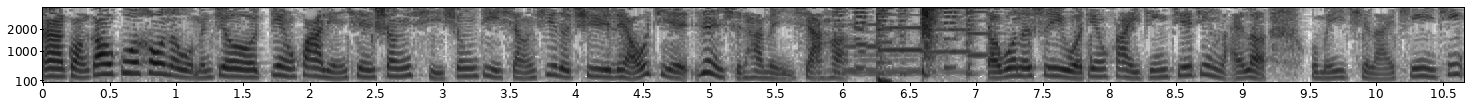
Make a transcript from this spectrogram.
啊，广告过后呢，我们就电话连线双喜兄弟，详细的去了解认识他们一下哈。导播呢示意我电话已经接进来了，我们一起来听一听。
